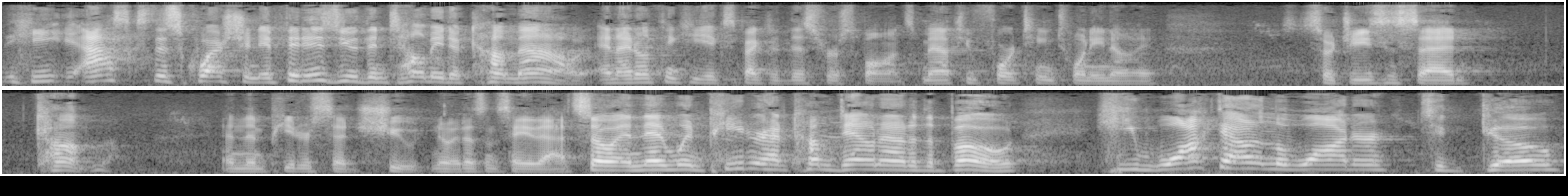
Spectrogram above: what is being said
he asks this question, if it is you, then tell me to come out. And I don't think he expected this response. Matthew 14, 29. So Jesus said, Come. And then Peter said, Shoot. No, it doesn't say that. So, and then when Peter had come down out of the boat, he walked out in the water to go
